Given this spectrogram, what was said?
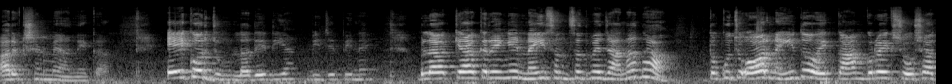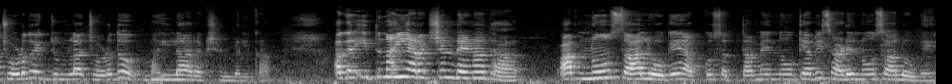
आरक्षण में आने का। एक और जुमला दे दिया बीजेपी ने। बोला, क्या करेंगे? नई संसद में जाना था तो कुछ और नहीं तो एक काम करो, एक शोशा छोड़ दो, एक जुमला छोड़ दो, महिला आरक्षण बिल का। अगर इतना ही आरक्षण देना था, आप नौ साल हो गए आपको सत्ता में, नौ, क्या भी साढ़े नौ साल हो गए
